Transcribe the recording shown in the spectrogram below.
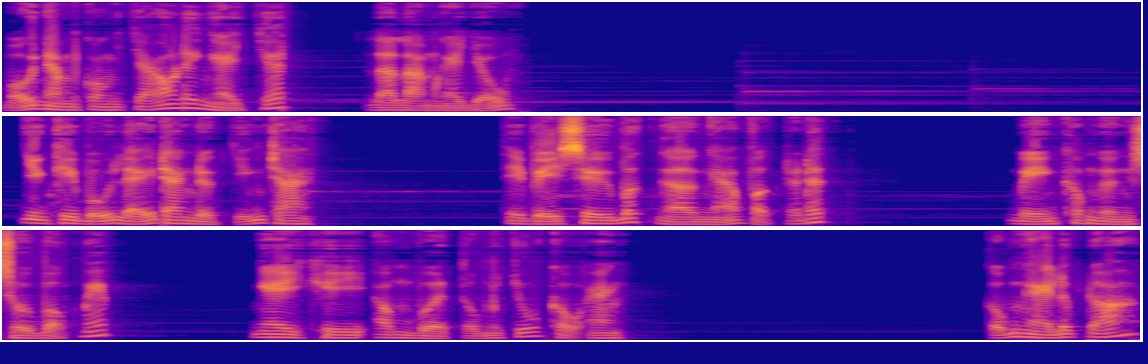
Mỗi năm con cháu lấy ngày chết là làm ngày dỗ. Nhưng khi buổi lễ đang được diễn ra, Thì vị sư bất ngờ ngã vật ra đất, Miệng không ngừng sùi bột mép, Ngay khi ông vừa tụng chú cầu an cũng ngay lúc đó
